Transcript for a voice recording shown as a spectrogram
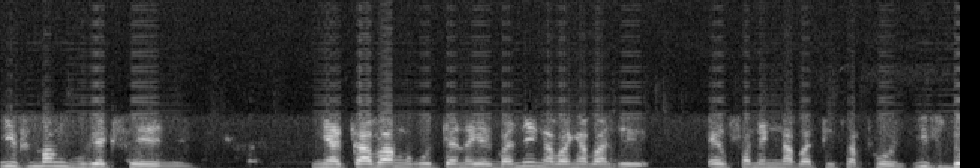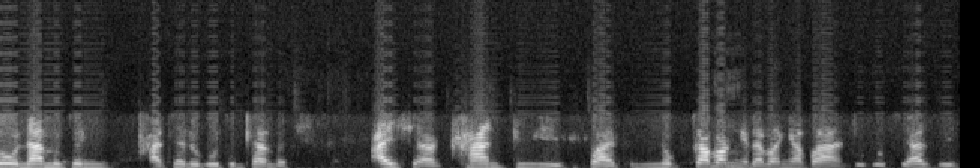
if mangivuka ekseni ngiyacabanga ukuthi yana ke baningi abanye abantu ekufanele ngingaba disappoint if though nami sengikhathele ukuthi mhlambe I, I can't do it but nokucabangela abanye abantu ukuthi yazi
